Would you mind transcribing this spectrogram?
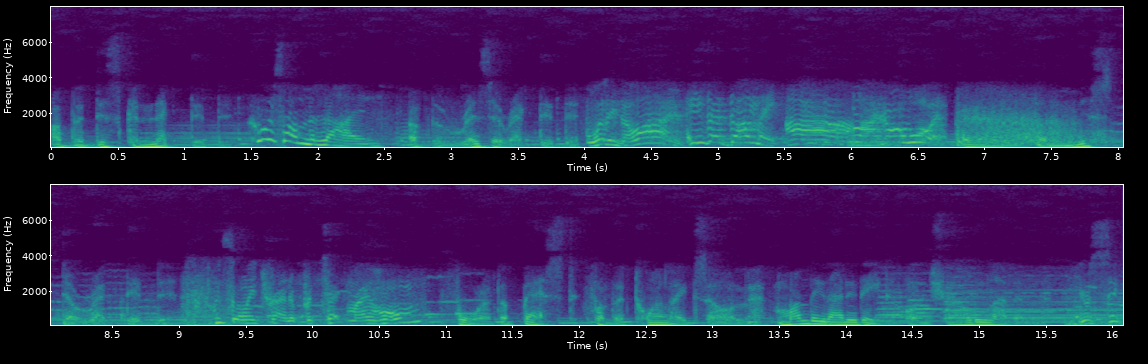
Of the disconnected. Who's on the line? Of the resurrected. Well, he's alive! He's a dummy! Ah. He's a ah. black on wood! And the misdirected. I was only trying to protect my home. For the best from the Twilight Zone. Monday night at 8 on Channel 11. You're sick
